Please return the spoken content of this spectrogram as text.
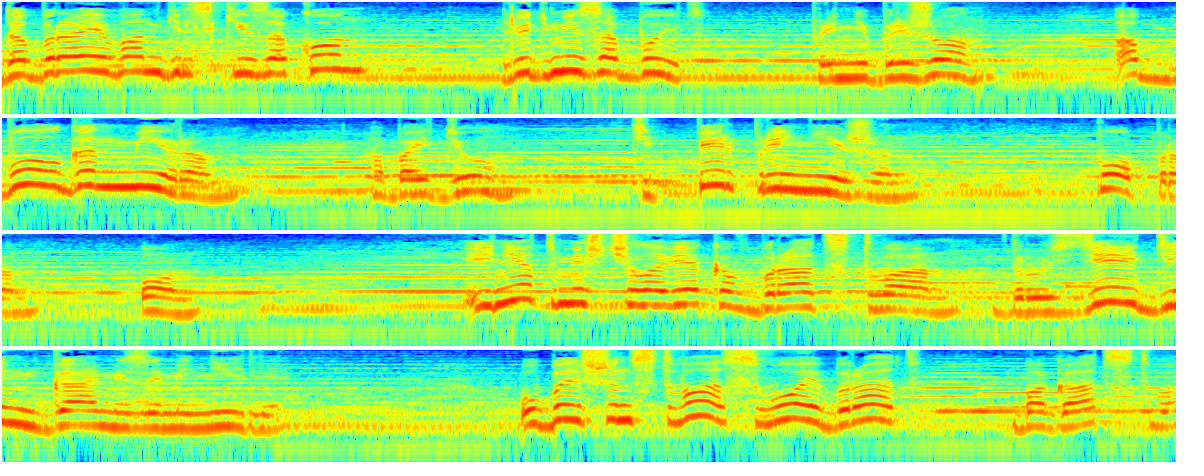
Добра евангельский закон людьми забыт, пренебрежен, оболган миром, обойден, теперь принижен, попран он. И нет меж человеков братства, друзей деньгами заменили. У большинства свой брат – богатство.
